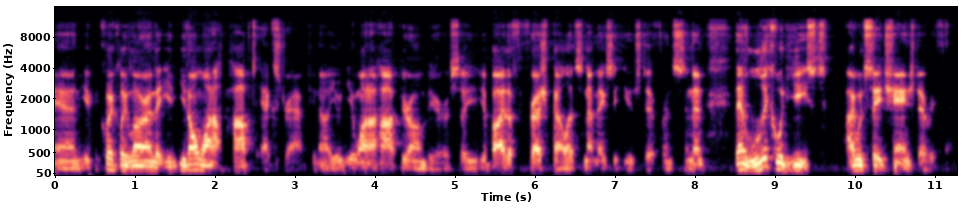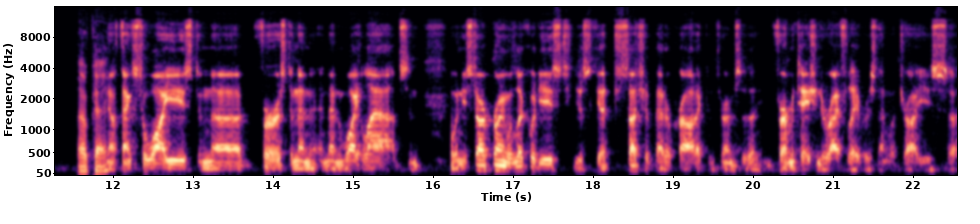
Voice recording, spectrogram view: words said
And you quickly learn that you, you don't want a hopped extract. You know, you, you want to hop your own beer. So you, you buy the fresh pellets, and that makes a huge difference. And then then liquid yeast, I would say, changed everything. Okay. You know, thanks to Wyeast and uh, first, and then and then White Labs. And when you start brewing with liquid yeast, you just get such a better product in terms of the fermentation derived flavors than with dry yeast. So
